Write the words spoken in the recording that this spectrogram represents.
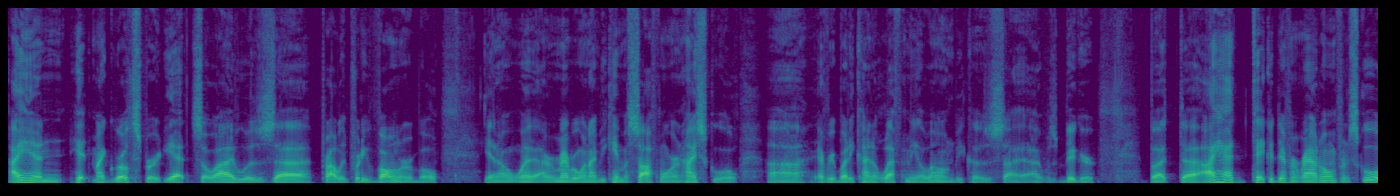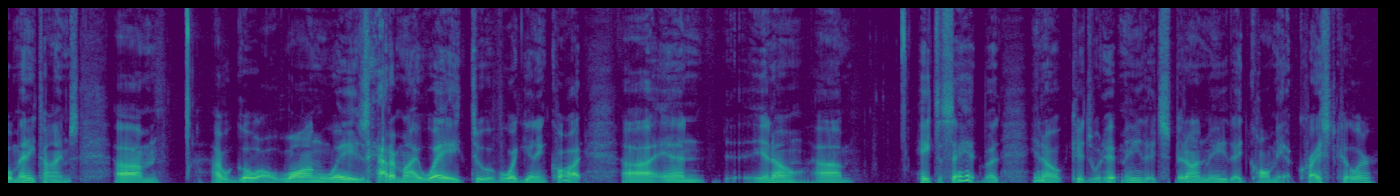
I hadn't hit my growth spurt yet, so I was uh, probably pretty vulnerable. You know, when, I remember when I became a sophomore in high school, uh, everybody kind of left me alone because I, I was bigger. But uh, I had to take a different route home from school many times. Um, I would go a long ways out of my way to avoid getting caught. Uh, and, you know, um, hate to say it, but, you know, kids would hit me, they'd spit on me, they'd call me a Christ killer.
